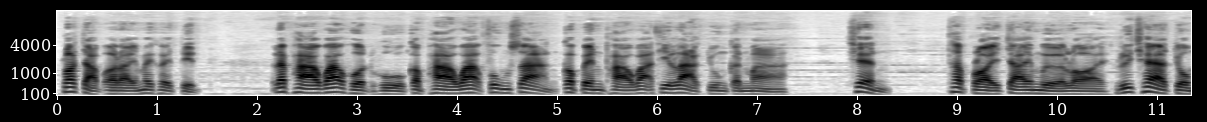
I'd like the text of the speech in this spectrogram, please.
เพราะจับอะไรไม่เคยติด และภาวะหดหู่กับภาวะฟุ้งซ่านก็เป็นภาวะที่ลากจูงกันมา เช่น ถ้าปล่อยใจเหม่อลอย หรือแช่จม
